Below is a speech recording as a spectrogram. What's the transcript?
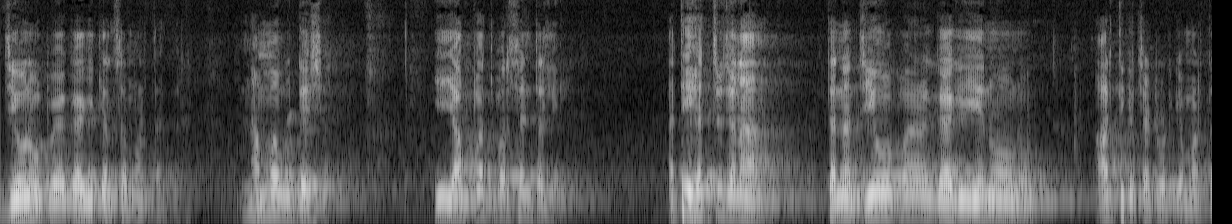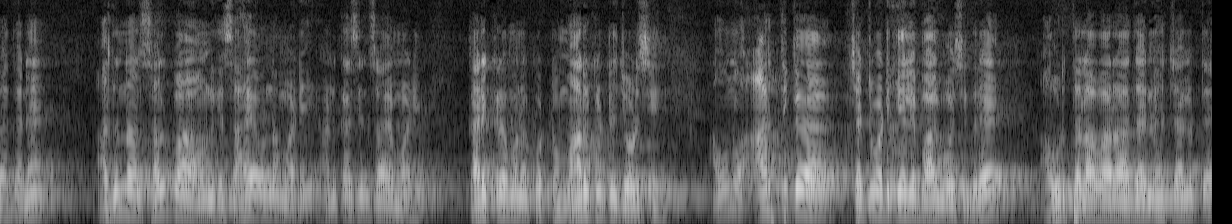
ಜೀವನ ಉಪಯೋಗಕ್ಕಾಗಿ ಕೆಲಸ ಮಾಡ್ತಾ ಇದ್ದಾರೆ. ನಮ್ಮ ಉದ್ದೇಶ ಈ ಎಪ್ಪತ್ತು ಪರ್ಸೆಂಟಲ್ಲಿ ಅತಿ ಹೆಚ್ಚು ಜನ ತನ್ನ ಜೀವೋಪಾಯಕ್ಕಾಗಿ ಏನು ಅವನು ಆರ್ಥಿಕ ಚಟುವಟಿಕೆ ಮಾಡ್ತಾ ಇದ್ದಾನೆ, ಅದನ್ನು ಸ್ವಲ್ಪ ಅವನಿಗೆ ಸಹಾಯವನ್ನು ಮಾಡಿ, ಹಣಕಾಸಿನ ಸಹಾಯ ಮಾಡಿ ಕಾರ್ಯಕ್ರಮನ ಕೊಟ್ಟು ಮಾರುಕಟ್ಟೆ ಜೋಡಿಸಿ, ಅವನು ಆರ್ಥಿಕ ಚಟುವಟಿಕೆಯಲ್ಲಿ ಭಾಗವಹಿಸಿದರೆ ಅವ್ರ ತಲಾವಾರ ಆದಾಯನೂ ಹೆಚ್ಚಾಗುತ್ತೆ,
